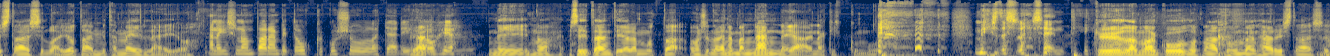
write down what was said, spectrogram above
Stylesilla on jotain, mitä meillä ei ole. Ainakin sinulla on parempi tukka kuin sulla, daddy Ja-. Niin, no sitä en tiedä, mutta on sillä enemmän nännejä ainakin kuin mulla. Mistä sä sen tiedät? Kyllä, mä oon kuullut. Mä tunnen Harry Stylesin.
